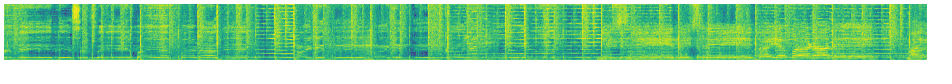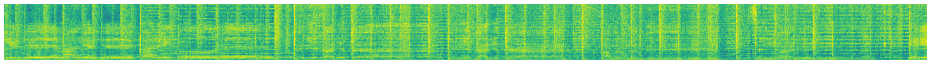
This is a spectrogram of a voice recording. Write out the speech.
தேசமே தேசமே பயப்படாது. மகிழ்ந்து மகிழ்ந்து களி தேசமே தேசமே பயப்படாதே. மகிழ்ந்து மகிழ்ந்து களி கூறு பெரிய காரியத்தை பெரிய காரியத்தை அவர் உனக்கு செய்வாரே. பெரிய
